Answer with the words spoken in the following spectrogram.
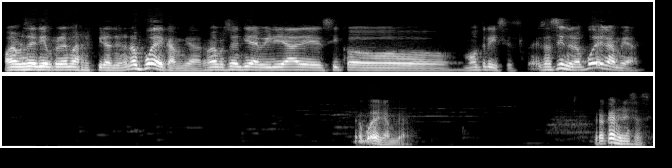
O una persona que tiene problemas respiratorios, no puede cambiar. Una persona que tiene habilidades psicomotrices, es así, no lo puede cambiar. No puede cambiar. Pero acá no es así.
